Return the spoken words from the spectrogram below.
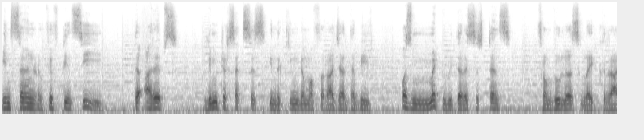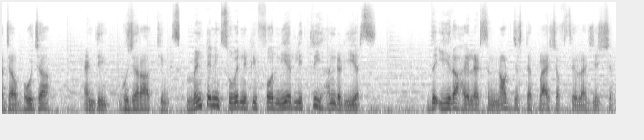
In 715 CE, the Arabs' limited success in the kingdom of Raja Dahir was met with resistance from rulers like Raja Bhoja and the Gujarat kings, maintaining sovereignty for nearly 300 years. The era highlights not just a clash of civilization,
